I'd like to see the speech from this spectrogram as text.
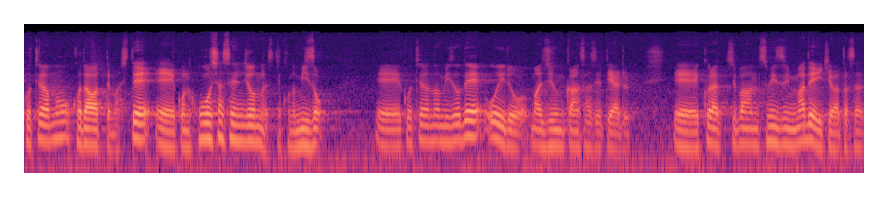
こちらもこだわってましてこの放射線状のですねこの溝。こちらの溝でオイルをまあ循環させてやる。クラッチ板隅々まで行き渡さ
